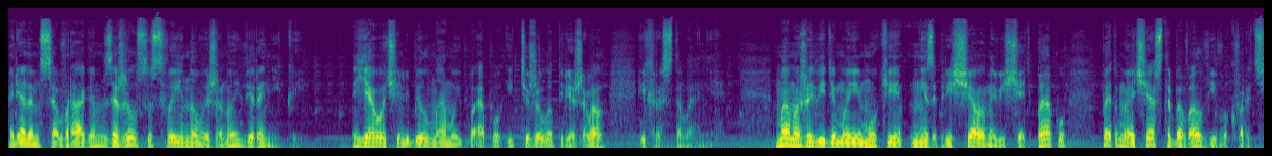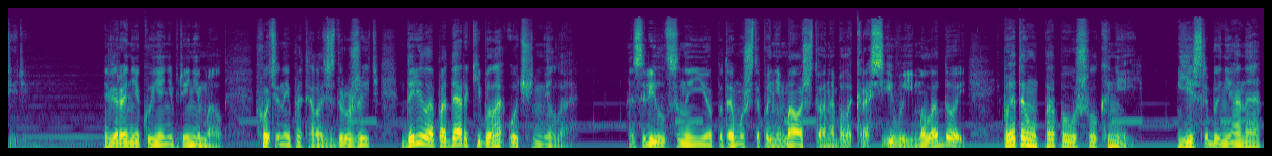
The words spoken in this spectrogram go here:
рядом с оврагом, зажил со своей новой женой Вероникой. Я очень любил маму и папу и тяжело переживал их расставание. Мама же, видя мои муки, не запрещала навещать папу, поэтому я часто бывал в его квартире. Веронику я не принимал, хоть она и пыталась дружить, дарила подарки и была очень мила. Злился на нее, потому что понимал, что она была красивой и молодой, поэтому папа ушел к ней. Если бы не она,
